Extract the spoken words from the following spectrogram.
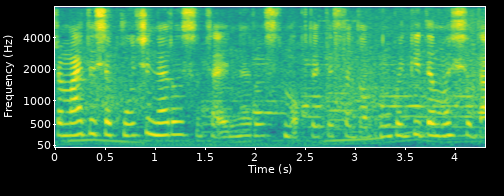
Тримайтеся кучі, не роз цей, не розсмоктуйтеся добренько. Їдемо сюди.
